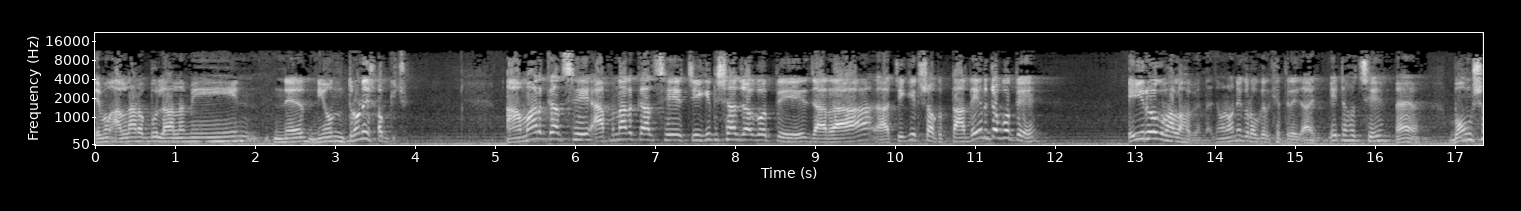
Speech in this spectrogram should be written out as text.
এবং আল্লাহ রব্বুল আলমিনের নিয়ন্ত্রণে সবকিছু। আমার কাছে, আপনার কাছে চিকিৎসা জগতে যারা চিকিৎসক, তাদের জগতে এই রোগ ভালো হবে না। যেমন অনেক রোগের ক্ষেত্রে যায়। এটা হচ্ছে হ্যাঁ বংশ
